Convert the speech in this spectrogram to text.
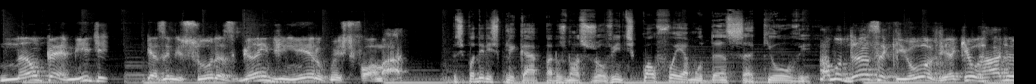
não permite que as emissoras ganhem dinheiro com este formato. Você poderia explicar para os nossos ouvintes qual foi a mudança que houve? A mudança que houve é que o rádio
